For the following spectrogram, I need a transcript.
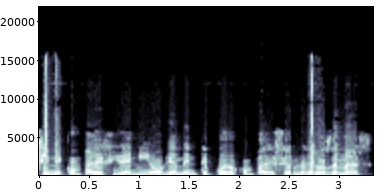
si me compadecí de mí, obviamente puedo compadecerme de los demás.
